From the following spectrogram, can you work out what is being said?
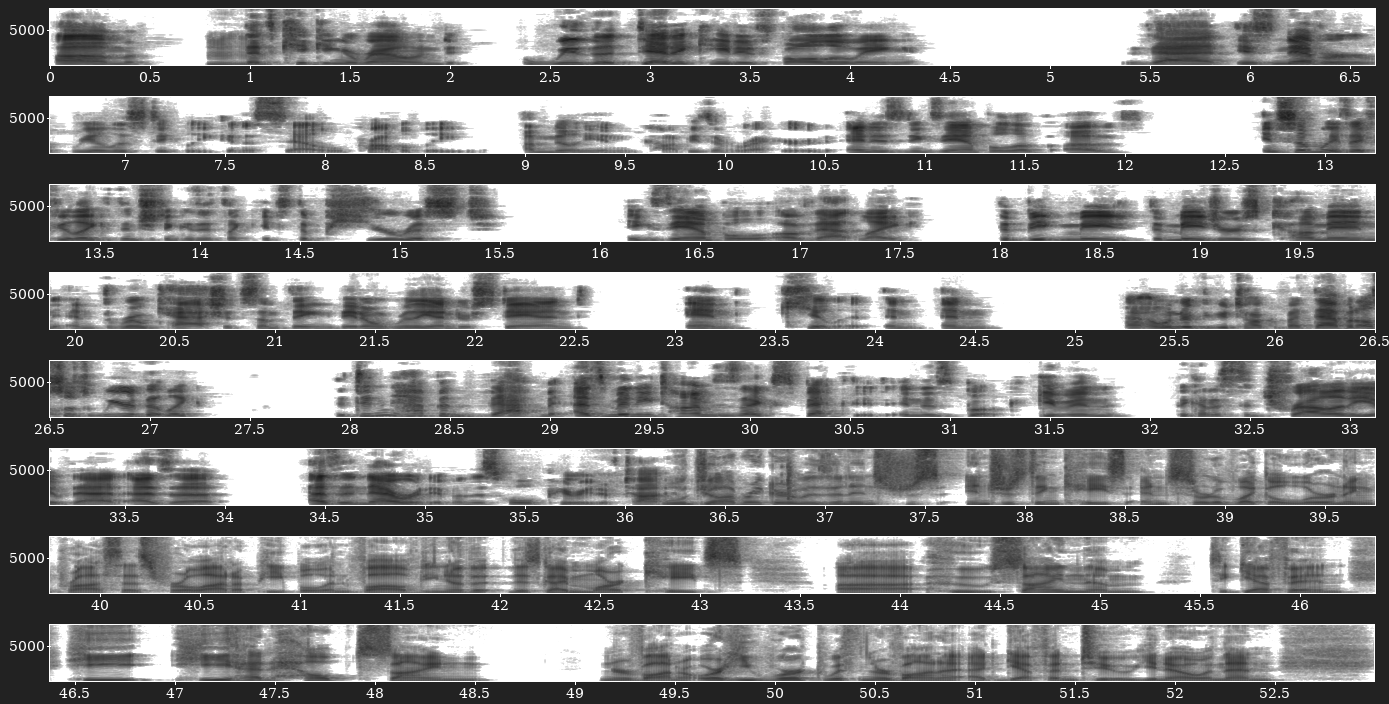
um, mm-hmm. that's kicking around with a dedicated following that is never realistically going to sell probably a million copies of a record and is an example of of in some ways i feel like it's interesting because it's like it's the purest example of that like the big ma- the majors come in and throw cash at something they don't really understand and kill it. And and I wonder if you could talk about that. But also, it's weird that like it didn't happen that as many times as I expected in this book, given the kind of centrality of that as a as a narrative in this whole period of time. Well, Jawbreaker was an interest, interesting case and sort of like a learning process for a lot of people involved. You know, the, this guy Mark Kates, uh, who signed them, to Geffen, he he had helped sign Nirvana, or he worked with Nirvana at Geffen too, you know, and then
